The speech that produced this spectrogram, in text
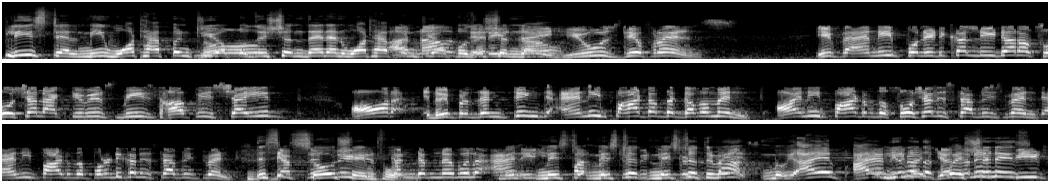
Please tell me what happened to your position then and what happened to your position there is now. a huge difference. If any political leader or social activist means Hafiz Saeed or representing any part of the government or any part of the social establishment, any part of the political establishment, This is so shameful. condemnable and is Mr. Mr. Mr. Trivedi. I have, I, you know, the question is,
